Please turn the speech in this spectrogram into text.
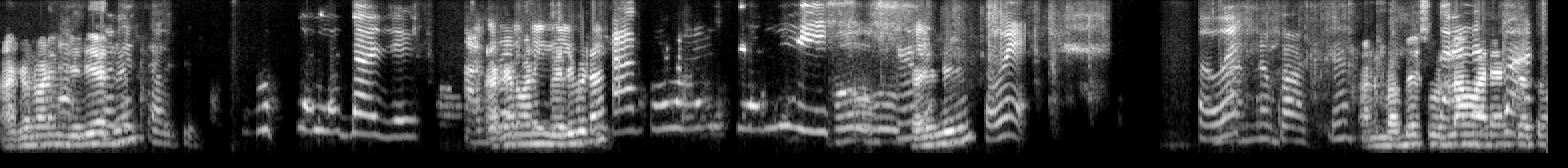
આગળવાણી આગળવાણી બેટા? હવે હવે. અને બબે સોટલા માર્યા તો?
